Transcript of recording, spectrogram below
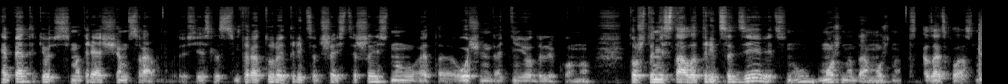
и опять-таки смотря с чем сравнивать. То есть если с температурой 36,6, ну, это очень от нее далеко. Но то, что не стало 39, ну, можно, да, можно сказать классно.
